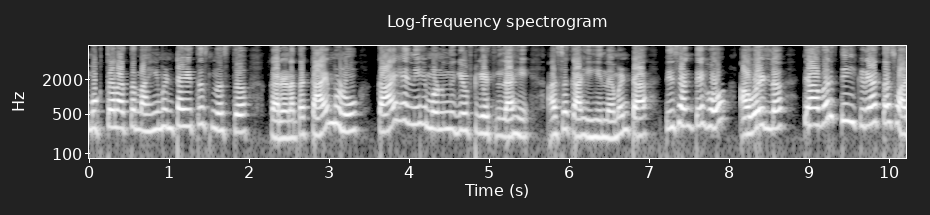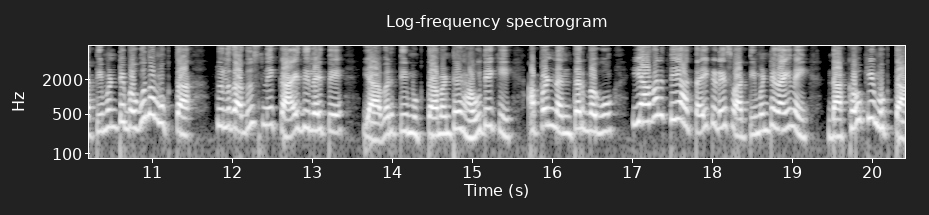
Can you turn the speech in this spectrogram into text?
मुक्ताला आता नाही म्हणता येतच नसतं. कारण आता काय म्हणू? काय ह्यांनी हे म्हणून गिफ्ट घेतलेलं आहे? असं काहीही न म्हणता ती सांगते हो आवडलं. त्यावर ती इकडे आता स्वाती म्हणते बघू ना मुक्ता तुला दादूसने काय दिलंय ते? यावरती मुक्ता म्हणते राहू दे की आपण नंतर बघू. यावरती आता इकडे स्वाती म्हणते नाही नाही दाखव की मुक्ता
